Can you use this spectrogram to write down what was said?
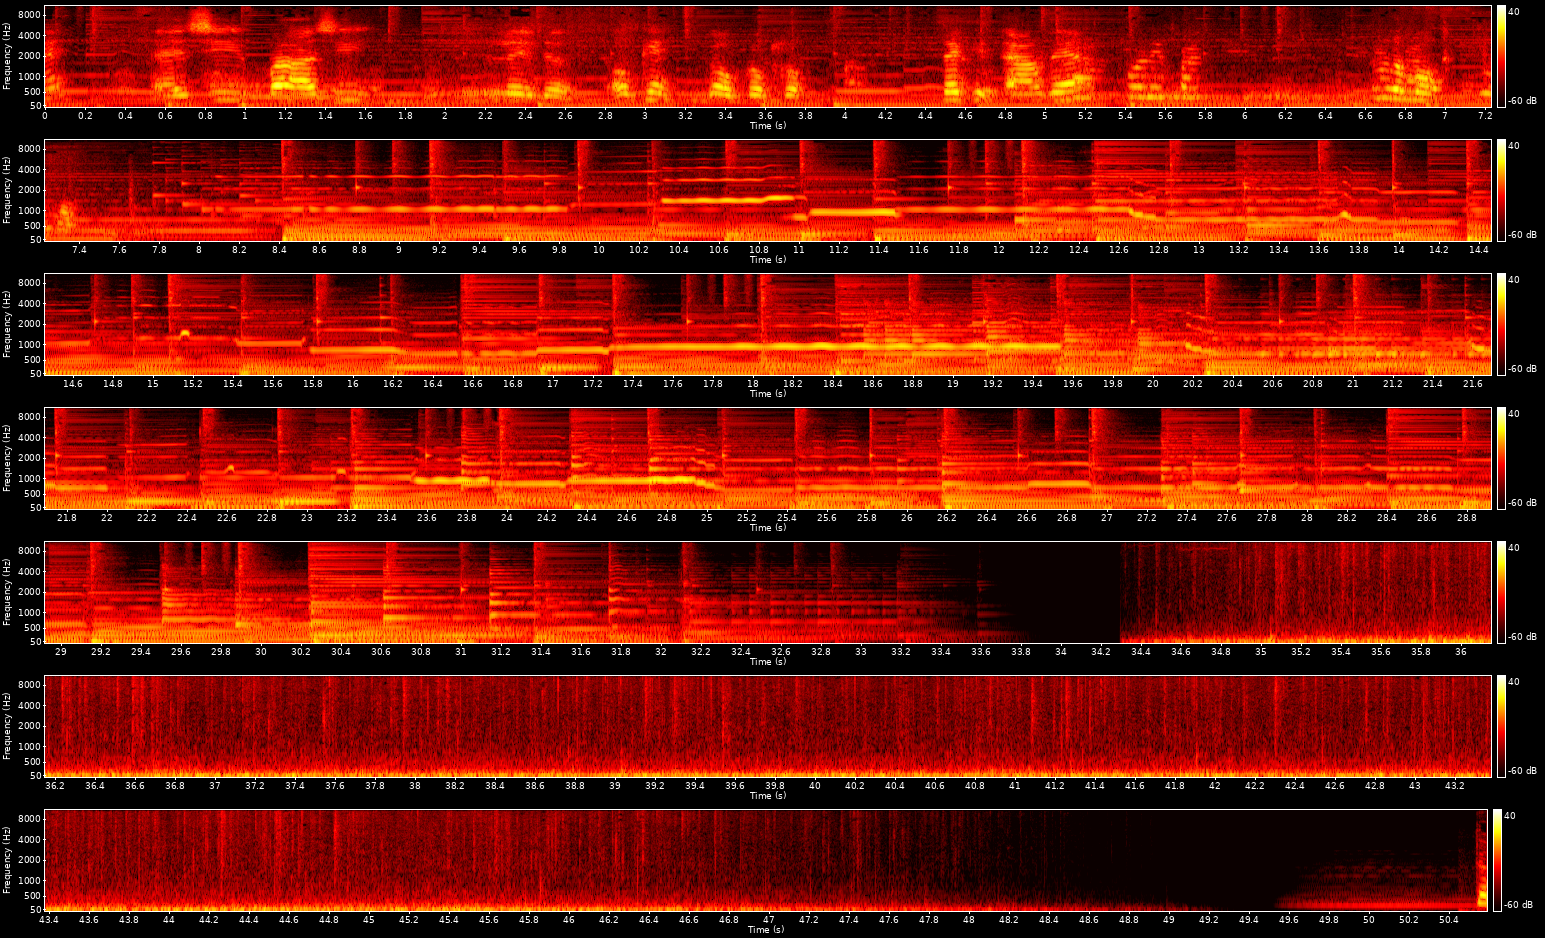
Et si, pas si, les deux. OK. Go, go, go. Take it out there. Tout le monde, tout le monde.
